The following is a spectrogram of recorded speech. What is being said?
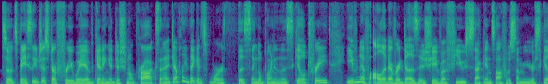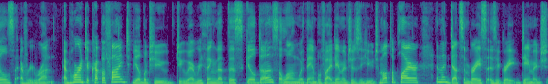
So it's basically just a free way of getting additional procs, and I definitely think it's worth the single point in the skill tree, even if all it ever does is shave a few seconds off of some of your skills every run. Abhorrent Decrepify to be able to do everything that this skill does, along with Amplified Damage as a huge multiplier, and then Death's Embrace as a great damage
